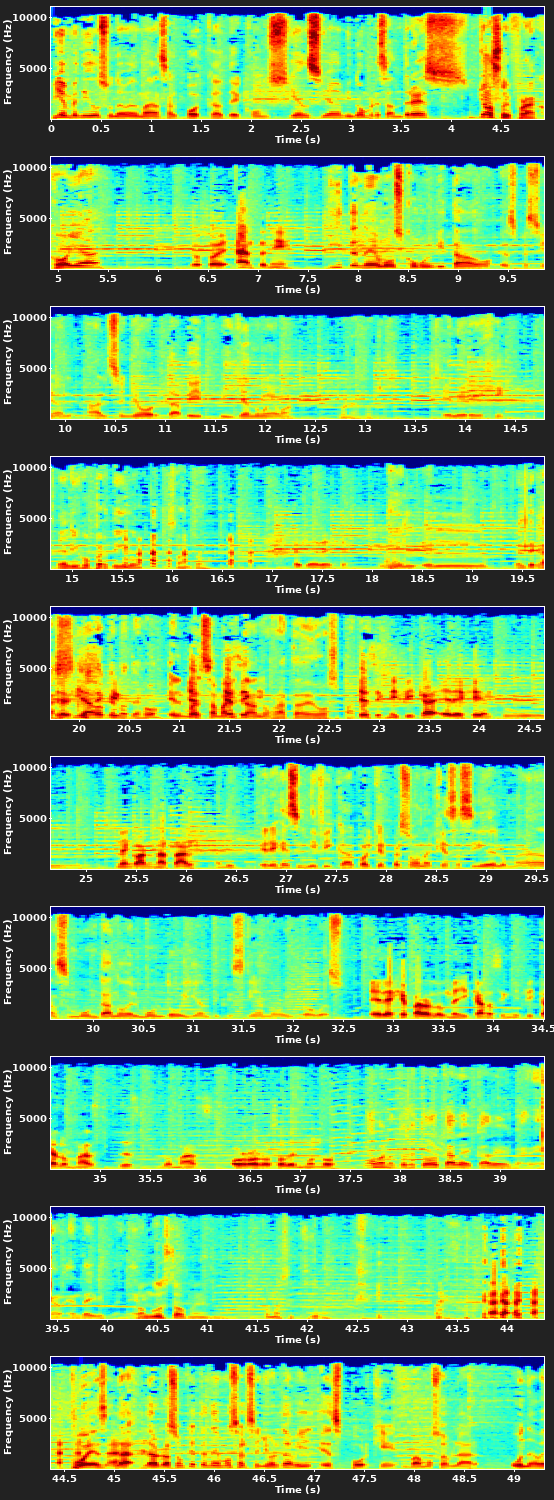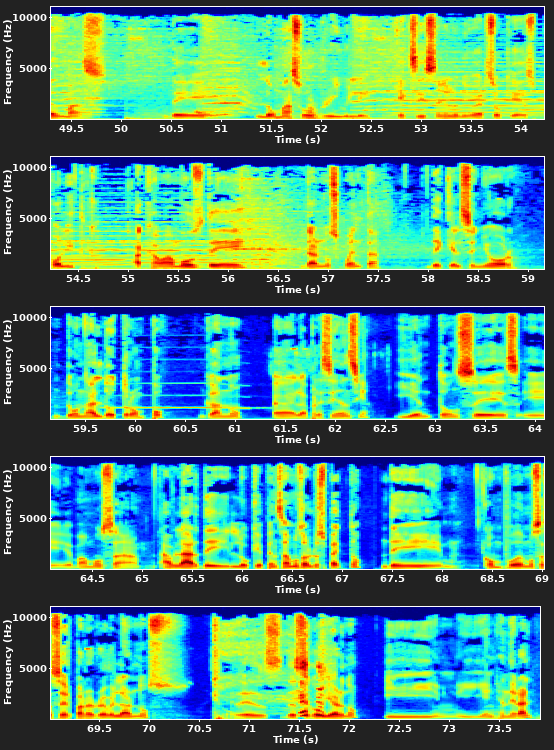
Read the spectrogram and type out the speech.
Bienvenidos una vez más al podcast de Conciencia. Mi nombre es Andrés yo soy Frank Joya, Yo soy Anthony. y tenemos como invitado especial al señor David Villanueva, Buenas noches. el hereje, el hijo perdido, Santo. El hereje. el, el, el desgraciado ¿Qué que nos dejó. el ¿Qué- mal qué samaritano. Rata de dos ¿Qué patas. significa hereje en tu lengua natal, Andy? Hereje significa cualquier persona que es así de lo más mundano del mundo y anticristiano y todo eso. Hereje para los mexicanos significa lo más des- lo más horroroso del mundo. Ah, bueno, entonces todo cabe, cabe en, en- en David. en- Con gusto me, me tomo ese título. Pues la, la razón que tenemos al señor David es porque vamos a hablar una vez más de lo más horrible que existe en el universo que es política. Acabamos de darnos cuenta de que el señor Donaldo Trumpo ganó eh, la presidencia y entonces eh, vamos a hablar de lo que pensamos al respecto, de cómo podemos hacer para rebelarnos de, de este gobierno y, y en general.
